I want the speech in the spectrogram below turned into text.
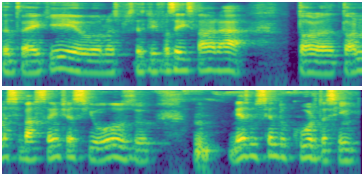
Tanto é que o nosso processo de vocês falaram, ah, torna-se bastante ansioso, mesmo sendo curto, assim,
